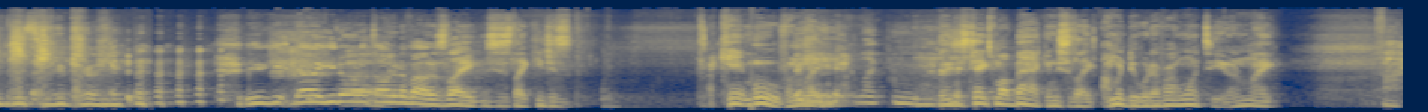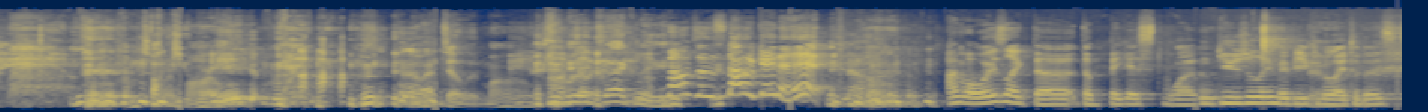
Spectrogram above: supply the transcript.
you get, no, you know what I'm talking about. It's like it's just like he just. I can't move. I'm like, I'm like, mm. he just takes my back and he's like, I'm gonna do whatever I want to you. And I'm like, Fine. fuck you, Mom. bro. I'm telling mom. exactly. Mom says it's not okay to hit. No. I'm always like the the biggest one. Usually, maybe you can relate to this.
